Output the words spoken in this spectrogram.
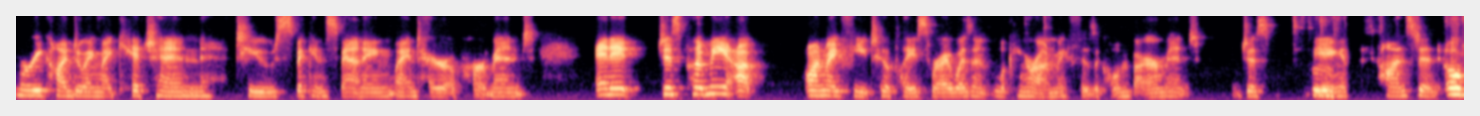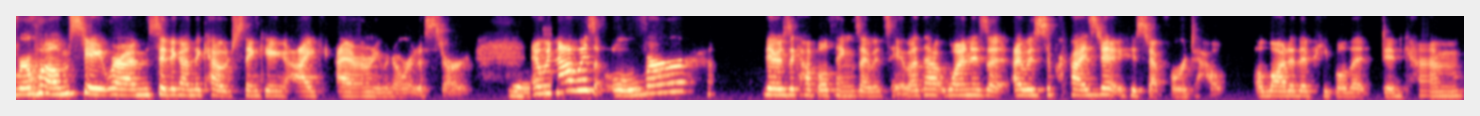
Marie Kondoing my kitchen to spick and spanning my entire apartment. And it just put me up on my feet to a place where I wasn't looking around my physical environment, just hmm. being in this constant overwhelmed state where I'm sitting on the couch thinking, I, I don't even know where to start. Yeah. And when that was over, there's a couple things I would say about that. One is that I was surprised at who stepped forward to help. A lot of the people that did come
